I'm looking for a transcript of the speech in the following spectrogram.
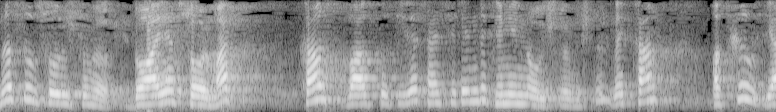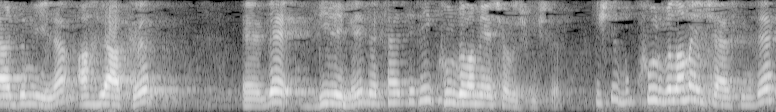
nasıl sorusunu doğaya sormak Kant vasıtasıyla felsefenin de temelini oluşturmuştur ve Kant akıl yardımıyla ahlakı e, ve bilimi ve felsefeyi kurgulamaya çalışmıştır. İşte bu kurgulama içerisinde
